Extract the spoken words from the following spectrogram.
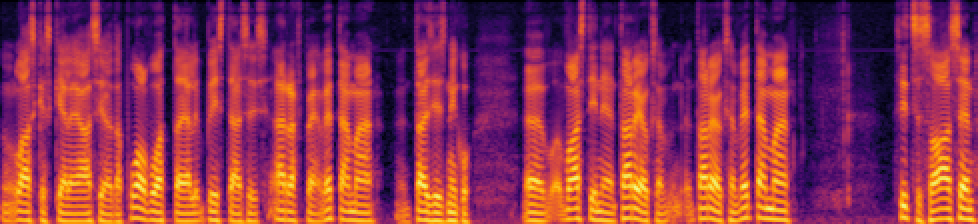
laskeskelee asioita puoli vuotta ja pistää siis RFP vetämään, tai siis niinku, vastineen tarjouksen, tarjouksen vetämään. Sitten se saa sen,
